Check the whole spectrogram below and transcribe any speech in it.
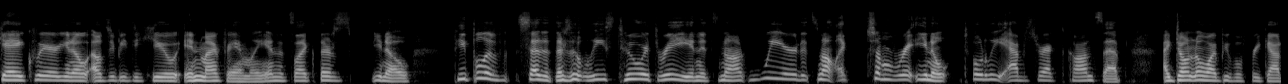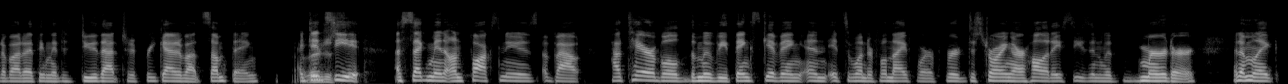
gay, queer, you know, LGBTQ in my family, and it's like there's, you know, people have said that there's at least two or three and it's not weird it's not like some you know totally abstract concept. I don't know why people freak out about it i think they just do that to freak out about something. I Uh, did just- see a segment on fox news about how terrible the movie thanksgiving and it's a wonderful knife were for destroying our holiday season with murder and i'm like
